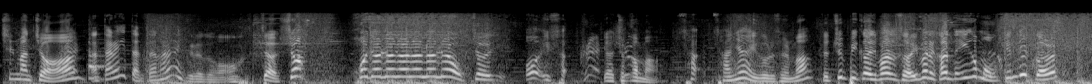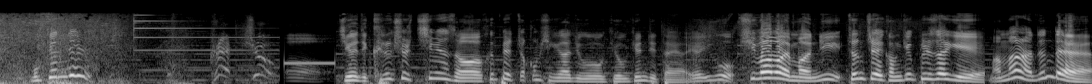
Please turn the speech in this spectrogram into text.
7만 천. 단단하게 단단하네 그래도. 자쇼! 호절절절절절 자어 이사야 잠깐만. 사 사냐 이거를 설마? 자 주피까지 받아서 이번에 간다 이거 못 견딜 걸 못 견딜. 지가 이제 크랙쇼를 치면서 흡혈 조금씩 해가지고 겨우 견딜다 야, 야 이거 시바바 임마. 니 전체 간격 필살기 만만하던데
